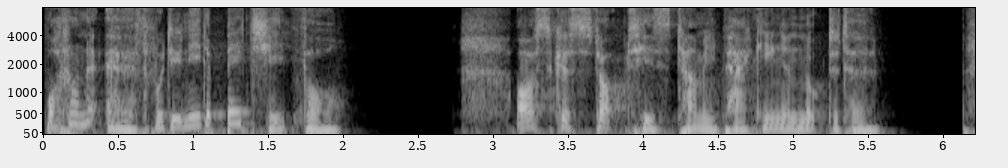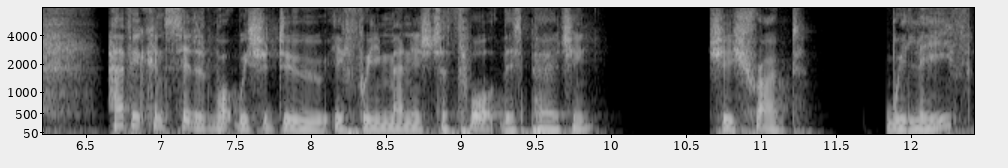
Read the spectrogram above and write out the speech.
What on earth would you need a bed sheet for? Oscar stopped his tummy packing and looked at her. Have you considered what we should do if we manage to thwart this purging? She shrugged. We leave?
